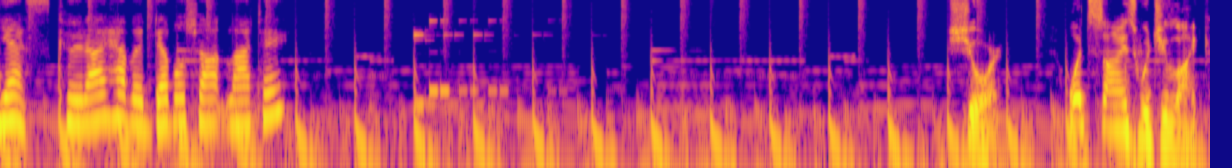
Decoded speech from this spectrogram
Yes, could I have a double shot latte? Sure. What size would you like?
